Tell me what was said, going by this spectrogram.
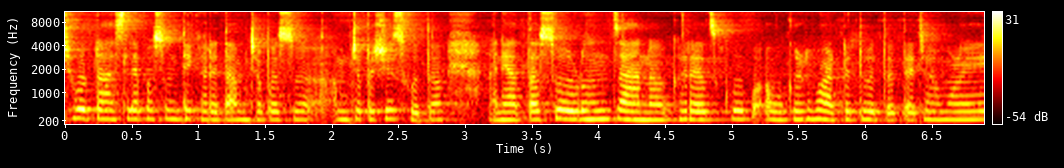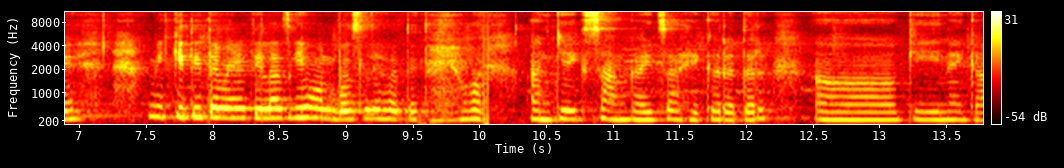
छोटं असल्यापासून ते खरं तर आमच्यापासून आमच्यापाशीच होतं. आणि आता सोडून जाणं खरंच खूप अवघड वाटत होतं. त्याच्यामुळे मी किती तर वेळ तिलाच घेऊन बसले होते. तुम्ही आणखी एक सांगायचं आहे खरं तर की नाही का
